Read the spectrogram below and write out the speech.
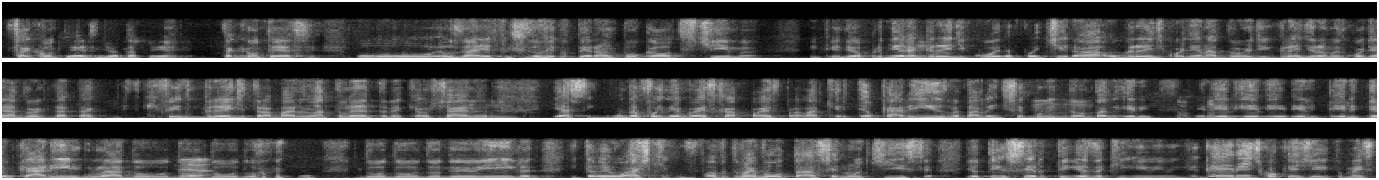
Sabe o que acontece, JP? Sabe o que acontece? O, o, os Niners precisam recuperar um pouco a autoestima. Entendeu? A primeira uhum. grande coisa foi tirar o grande coordenador de grande não, mas o coordenador que, tá, que fez um grande trabalho no Atlanta, né? Que é o China. Uhum. E a segunda foi levar esse rapaz para lá, porque ele tem o carisma, tá? além de ser bonitão, uhum. tá, ele, ele, ele, ele, ele, tem o carimbo lá do do, é. do, do, do, do, do, New England. Então eu acho que vai voltar a ser notícia. Eu tenho certeza que ganharia de qualquer jeito, mas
